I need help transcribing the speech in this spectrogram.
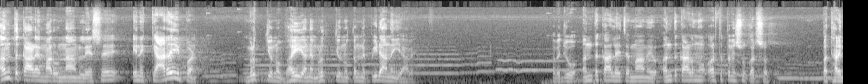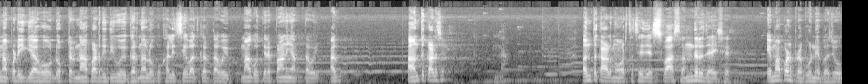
અંતકાળે મારું નામ લેશે એને ક્યારેય પણ મૃત્યુનો ભય અને મૃત્યુનું તમને પીડા નહીં આવે હવે જો અંતકાલે છે મામ એ અંતકાળનો અર્થ તમે શું કરશો પથારીમાં પડી ગયા હો ડૉક્ટર ના પાડી દીધી હોય ઘરના લોકો ખાલી સેવા જ કરતા હોય માગો ત્યારે પાણી આપતા હોય આ અંતકાળ છે ના અંતકાળનો અર્થ છે જે શ્વાસ અંદર જાય છે, એમાં પણ પ્રભુને ભજો.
